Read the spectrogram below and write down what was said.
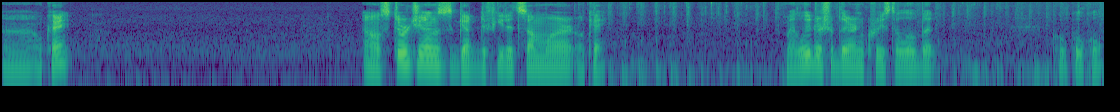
Uh, okay. Oh, Sturgians got defeated somewhere. Okay. My leadership there increased a little bit. Cool, cool, cool.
